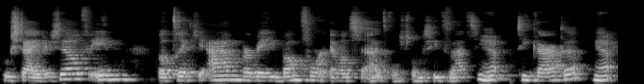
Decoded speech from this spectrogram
Hoe sta je er zelf in? Wat trek je aan? Waar ben je bang voor? En wat is de uitkomst van de situatie? Ja. Tien kaarten. Ja.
